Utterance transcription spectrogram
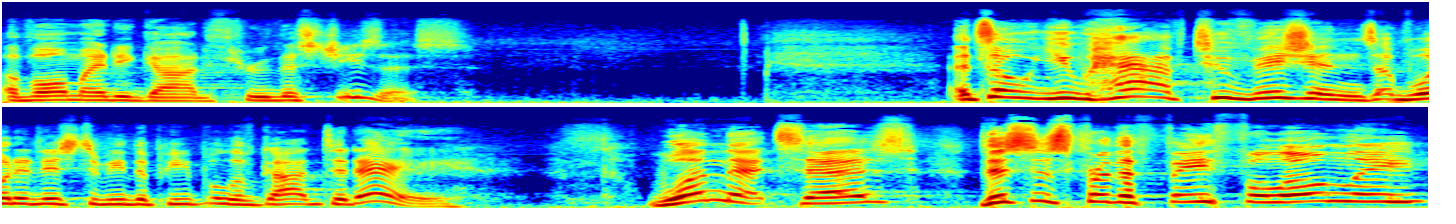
of Almighty God through this Jesus. And so you have two visions of what it is to be the people of God today. One that says, this is for the faithful only.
